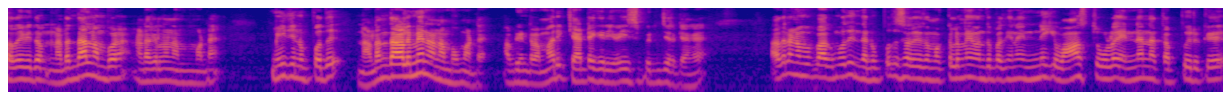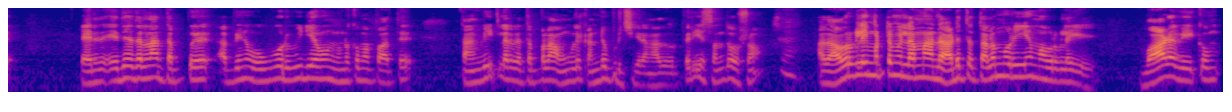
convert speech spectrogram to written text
சதவீதம் நடந்தால் நம்புவேன் நடக்கலாம் நம்ப மாட்டேன். மீதி முப்பது நடந்தாலுமே நான் நம்ப மாட்டேன் அப்படின்ற மாதிரி கேட்டகரி வைஸ் பிரிஞ்சிருக்காங்க. அதில் நம்ம பார்க்கும்போது இந்த முப்பது சதவீத மக்களுமே வந்து பார்த்திங்கன்னா இன்றைக்கி வாஸ்துவில் என்னென்ன தப்பு இருக்குது எது எது எதெல்லாம் தப்பு அப்படின்னு ஒவ்வொரு வீடியோவும் நுணுக்கமாக பார்த்து தன் வீட்டில் இருக்க தப்பெல்லாம் அவங்களே கண்டுபிடிச்சிக்கிறாங்க. அது ஒரு பெரிய சந்தோஷம். அது அவர்களையும் மட்டும் இல்லாமல் அந்த அடுத்த தலைமுறையும் அவர்களை வாழ வைக்கும்.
